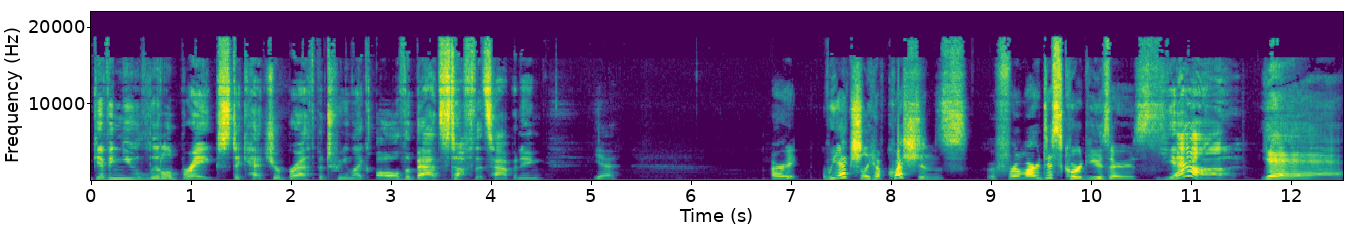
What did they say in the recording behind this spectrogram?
giving you little breaks to catch your breath between like all the bad stuff that's happening. Yeah. All right. We actually have questions from our Discord users. Yeah. Yeah.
